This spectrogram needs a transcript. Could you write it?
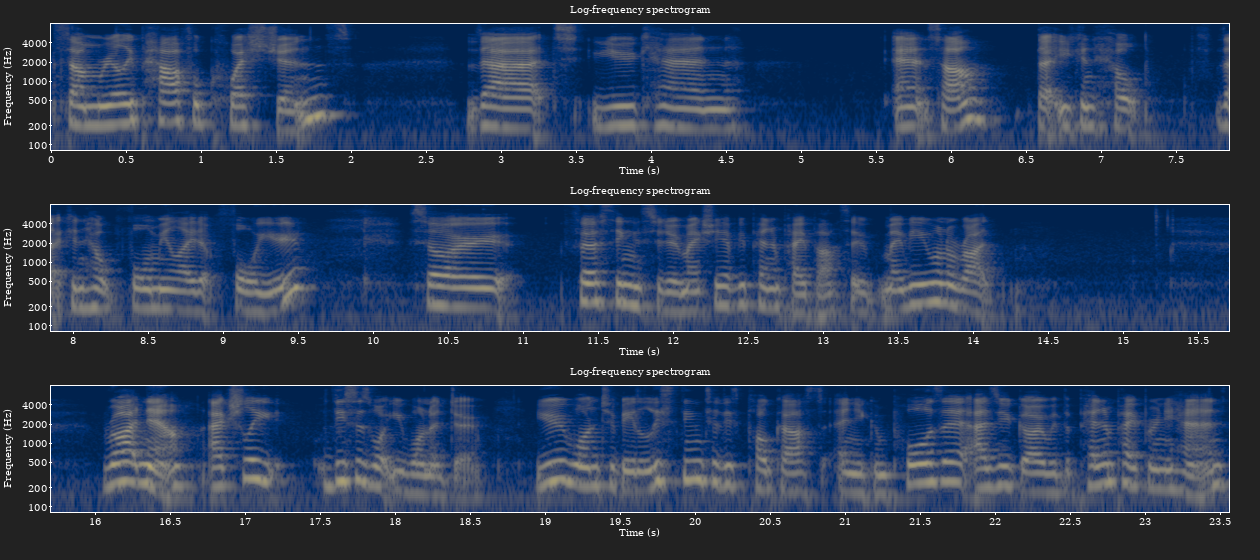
some really powerful questions that you can answer that you can help that can help formulate it for you. So first thing is to do, make sure you have your pen and paper. So maybe you want to write right now. Actually, this is what you want to do. You want to be listening to this podcast and you can pause it as you go with the pen and paper in your hand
